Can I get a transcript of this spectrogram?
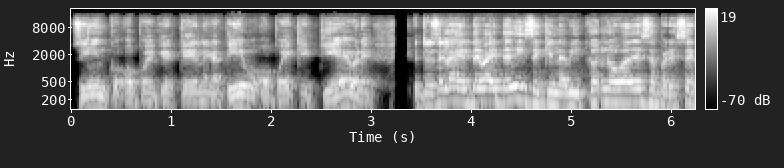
cinco, o puede que quede negativo, o puede que quiebre. Entonces la gente va y te dice que la Bitcoin no va a desaparecer.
